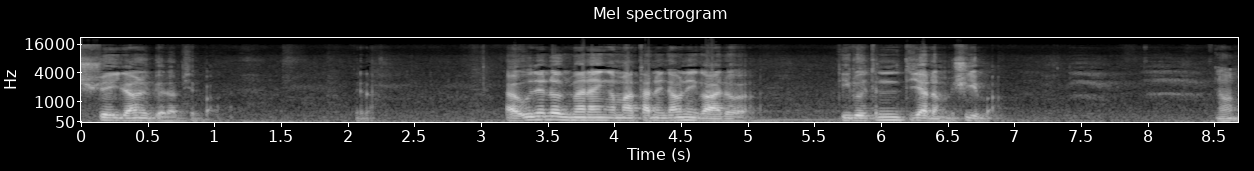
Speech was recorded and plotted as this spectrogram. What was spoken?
ရွှေရီလောင်းလို့ပြောတာဖြစ်ပါတယ်ဟုတ်လားအဲဦးဇင်းတို့မြန်မာနိုင်ငံမှာသာနေကျောင်းတွေကတော့ ဒီလိုတင်းတရားတော့မရှိပါဘူးနော်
